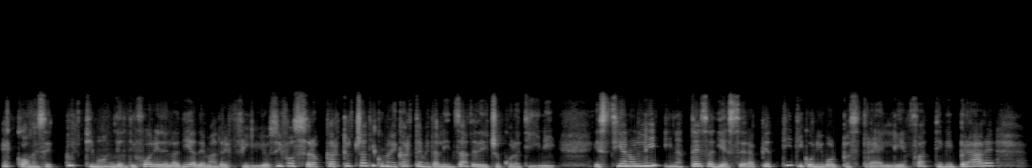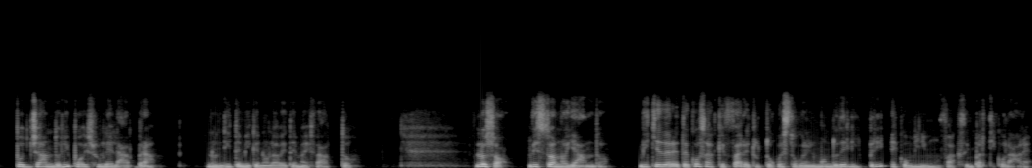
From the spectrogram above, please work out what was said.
È come se tutti i mondi al di fuori della diade madre e figlio si fossero accartocciati come le carte metallizzate dei cioccolatini e stiano lì in attesa di essere appiattiti con i polpastrelli e fatti vibrare poggiandoli poi sulle labbra. Non ditemi che non l'avete mai fatto. Lo so, vi sto annoiando. Vi chiederete cosa ha a che fare tutto questo con il mondo dei libri e con Minimum Fax in particolare.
